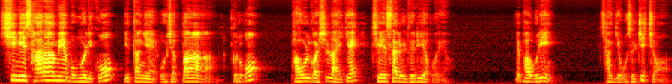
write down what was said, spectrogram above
신이 사람의 몸을 입고 이 땅에 오셨다. 그리고 바울과 신라에게 제사를 드리려고 해요. 바울이 자기 옷을 찢죠.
